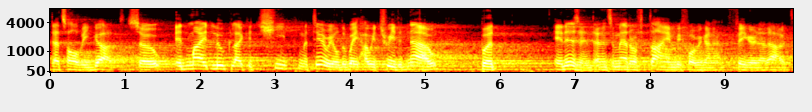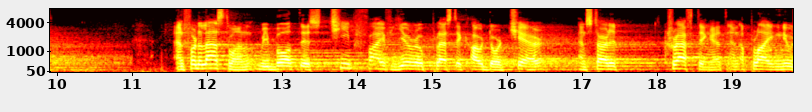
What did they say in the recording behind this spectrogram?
that's all we got. So it might look like a cheap material the way how we treat it now, but it isn't, and it's a matter of time before we're gonna figure that out. And for the last one, we bought this cheap 5 euro plastic outdoor chair and started crafting it and applying new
